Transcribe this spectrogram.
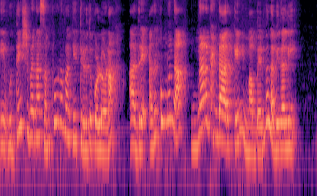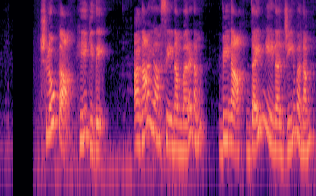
ಈ ಉದ್ದೇಶವನ್ನ ಸಂಪೂರ್ಣವಾಗಿ ತಿಳಿದುಕೊಳ್ಳೋಣ. ಆದರೆ ಅದಕ್ಕೂ ಮುನ್ನ ಜ್ಞಾನ ಭಂಡಾರಕ್ಕೆ ನಿಮ್ಮ ಬೆಂಬಲವಿರಲಿ. ಶ್ಲೋಕ ಹೀಗಿದೆ. ಅನಾಯಾಸೇನ ಮರಣಂ ವಿನಾ ದೈನ್ಯೇನ ಜೀವನಂ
